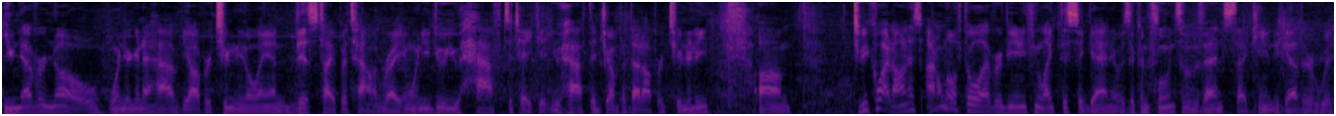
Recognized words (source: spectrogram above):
You never know when you're going to have the opportunity to land this type of talent, right? And when you do, you have to take it. You have to jump at that opportunity. Um, to be quite honest, I don't know if there will ever be anything like this again. It was a confluence of events that came together with,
